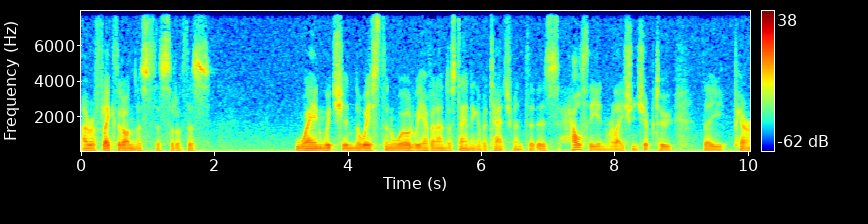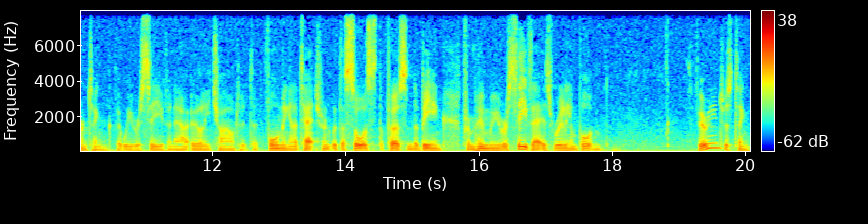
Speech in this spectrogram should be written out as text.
I reflected on this, this sort of this way in which, in the Western world, we have an understanding of attachment that is healthy in relationship to the parenting that we receive in our early childhood, that forming an attachment with the source, the person, the being from whom we receive that is really important. It's very interesting,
